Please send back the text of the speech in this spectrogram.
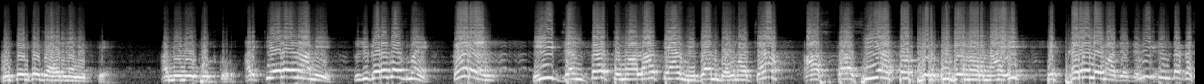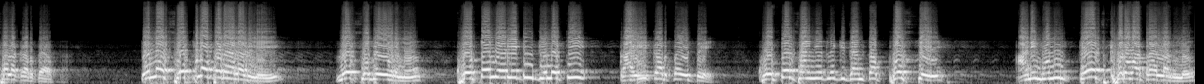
आणि त्यांच्या जाहीरनाम्यात ते. आम्ही मोफत करू. अरे केलं ना आम्ही. तुझी गरजच नाही. कारण ही जनता तुम्हाला त्या विधान भवनाच्या आसपासही आता फिरकू देणार नाही. हे ठरवलंय माझ्या तुम्ही चिंता कशाला करताय आता? त्यांना स्वप्न पडायला लागली लोकसभेवरनं. खोटं नेरेटिव्ह दिलं की काही करता येते. खोटं सांगितलं की जनता फसते. आणि म्हणून तेच खरं वाटायला लागलं.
